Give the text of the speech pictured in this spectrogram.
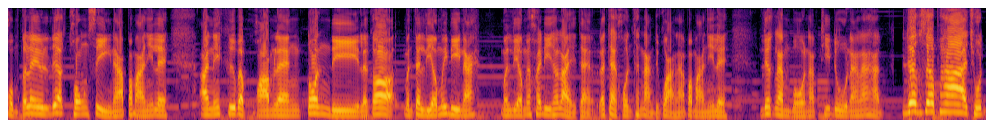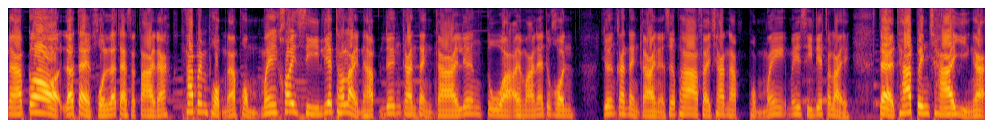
ผมก็เลยเลือกธงสี่นะครับประมาณนี้เลย อันนี้คือแบบความแรงต้นดี แล้วก็มันจะเลี้ยวไม่ดีนะ มันเลี้ยวไม่ค่อยดีเท่าไหร่แต่แล้วแต่คนถนัดดีกว่านะประมาณนี้เลยเลือกแลมโบนะครับที่ดูนะรหัส เลือกเสื้อผ้าชุดนะครับก็แล้วแต่คนแล้วแต่สไตล์นะ ถ้าเป็นผมนะผมไม่ค่อยซีเรียสเท่าไหร่นะครับเรื่องการแต่งกายเรื่องตัวอะไรมาเนี่ยทุกคนเรื่องการแต่งกายเนี่ยเสื้อผ้าแฟชั่นนะครับผมไม่ไม่ซีเรียสเท่าไหร่ แต่ถ้าเป็นชายหญิงอะ่ะ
